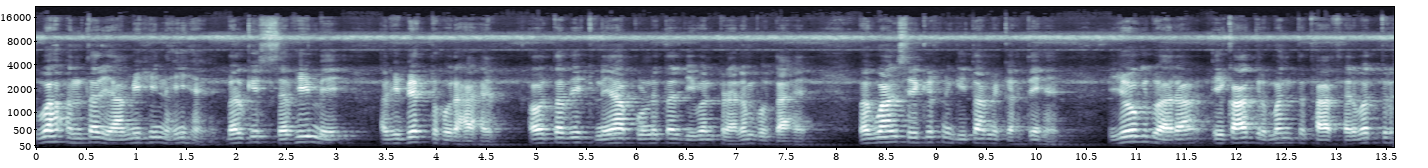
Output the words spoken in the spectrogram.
वह अंतर्यामी ही नहीं है, बल्कि सभी में अभिव्यक्त हो रहा है और तब एक नया पूर्णतर जीवन प्रारंभ होता है। भगवान श्री कृष्ण गीता में कहते हैं, योग द्वारा एकाग्र मन तथा सर्वत्र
